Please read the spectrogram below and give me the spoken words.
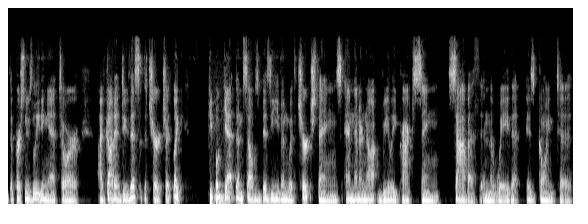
the person who's leading it, or I've got to do this at the church. Like people get themselves busy even with church things, and then are not really practicing Sabbath in the way that is going to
